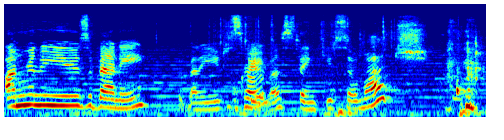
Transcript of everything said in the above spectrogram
I'm gonna use a Benny. The Benny you just Okay. gave us. Thank you so much.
